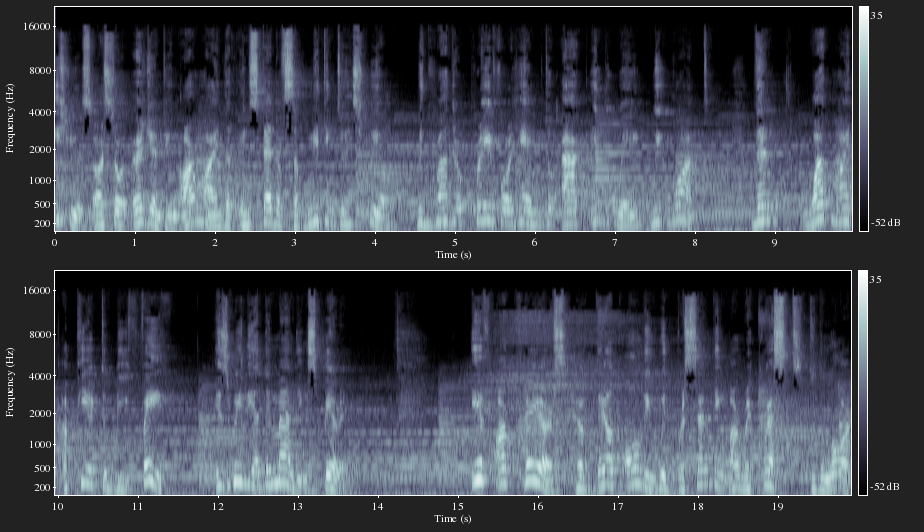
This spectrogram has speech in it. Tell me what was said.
issues are so urgent in our mind that instead of submitting to His will, we'd rather pray for Him to act in the way we want. Then, what might appear to be faith is really a demanding spirit. If our prayers have dealt only with presenting our requests to the Lord,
